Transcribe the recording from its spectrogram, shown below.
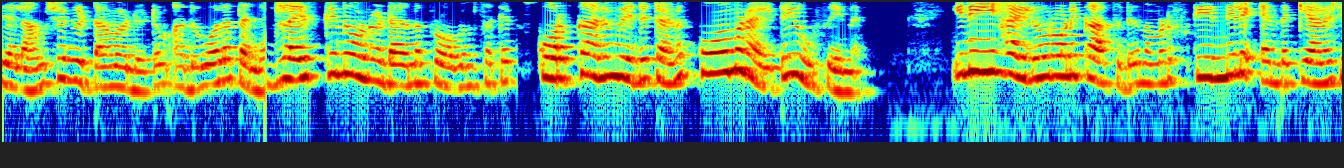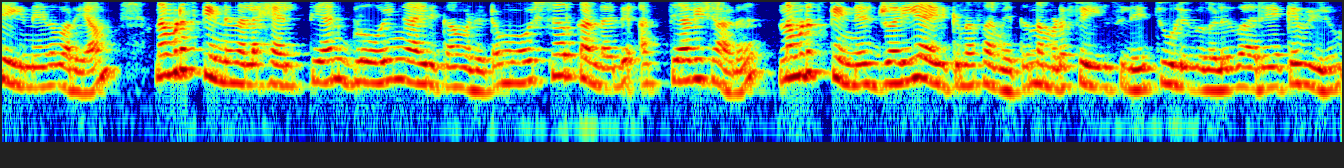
ജലാംശം കിട്ടാൻ വേണ്ടിയിട്ടും അതുപോലെ തന്നെ ഡ്രൈ സ്കിൻ കൊണ്ടുണ്ടാകുന്ന പ്രോബ്ലംസ് ഒക്കെ കുറക്കാനും വേണ്ടിയിട്ടാണ് കോമൺ ആയിട്ട് യൂസ് ചെയ്യുന്നത്. ഇനി ഈ ഹൈലൂറോണിക് ആസിഡ് നമ്മുടെ സ്കിന്നിൽ എന്തൊക്കെയാണ് ചെയ്യുന്നതെന്ന് പറയാം. നമ്മുടെ സ്കിന്ന് നല്ല ഹെൽത്തി ആൻഡ് ഗ്ലോയിങ് ആയിരിക്കാൻ വേണ്ടിയിട്ട് മോയ്സ്ചർ കണ്ടന്റ് അത്യാവശ്യമാണ്. നമ്മുടെ സ്കിന്ന് ഡ്രൈ ആയിരിക്കുന്ന സമയത്ത് നമ്മുടെ ഫേസിൽ ചുളിവുകൾ വരയൊക്കെ വീഴും.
